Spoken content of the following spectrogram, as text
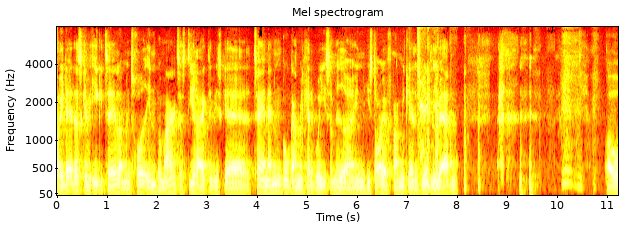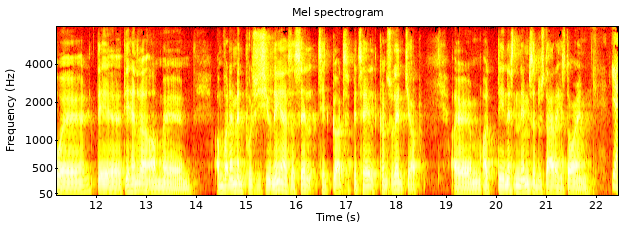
Og i dag der skal vi ikke tale om en tråd inde på Marketers direkte. Vi skal tage en anden god gammel kategori, som hedder en historie fra Michaels virkelige verden. og øh, det, det handler om, øh, om, hvordan man positionerer sig selv til et godt betalt konsulentjob. Øh, og det er næsten nemmest, at du starter historien. Ja,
